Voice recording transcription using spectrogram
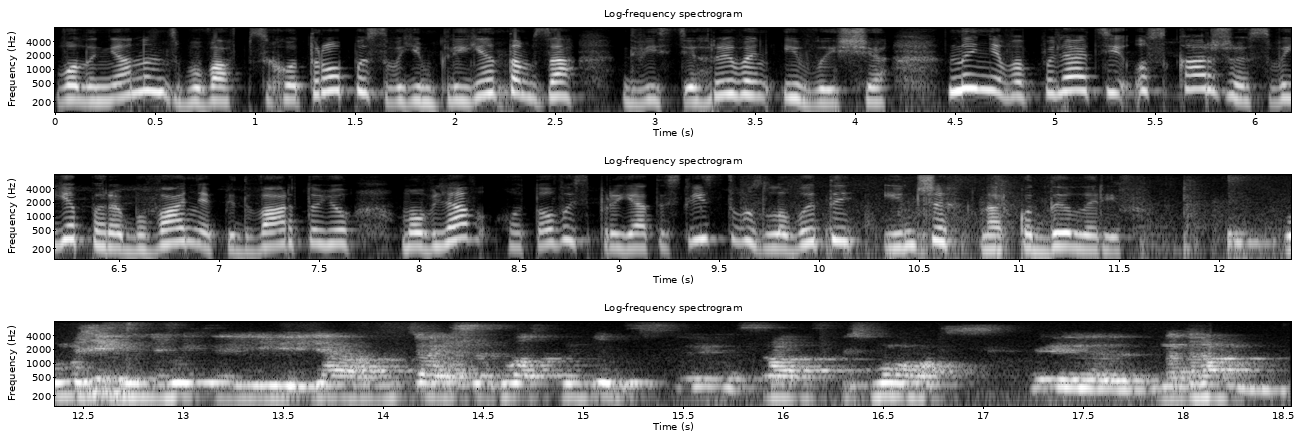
волинянин збував психотропи своїм клієнтам за 200 гривень і вище. Нині в апеляції оскаржує своє перебування під вартою. Мовляв, готовий сприяти слідству зловити інших наркодилерів. Поможіть мені і я обіцяю, що до вас прийдуть е, зразу письмово, е, надам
